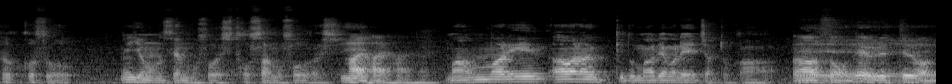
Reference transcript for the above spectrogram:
それこそ、ね、4000もそうだし土佐もそうだし、はいはいはいはい。まああんまり合わないけど丸山礼ちゃんとか。ああ、えーそうね売れてるわな。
